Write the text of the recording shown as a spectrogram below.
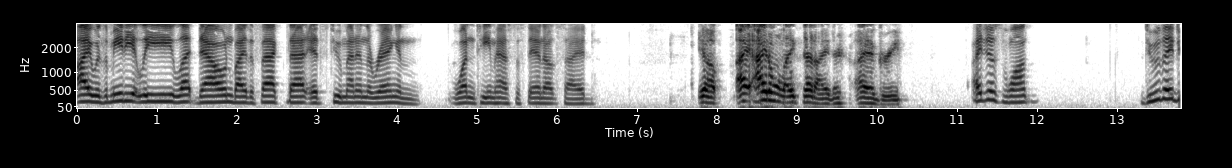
I was immediately let down by the fact that it's two men in the ring and one team has to stand outside Yeah, I, I don't like that either. I agree. I just want. Do they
